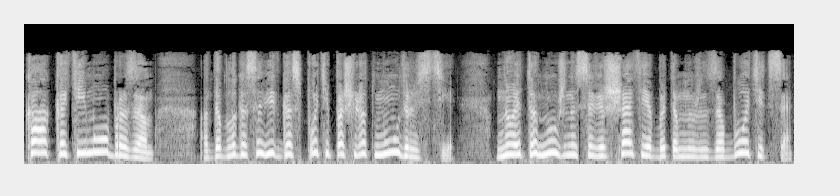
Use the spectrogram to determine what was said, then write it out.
Как, каким образом? Да благословит Господь и пошлет мудрости. Но это нужно совершать, и об этом нужно заботиться,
